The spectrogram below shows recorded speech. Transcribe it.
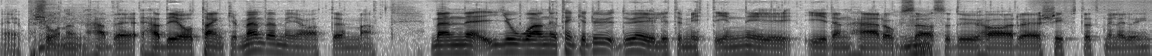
eh, personen hade, hade i åtanke, men vem är jag att döma? Men eh, Johan, jag tänker du, du är ju lite mitt inne i, i den här också. Mm. Alltså, du har eh, skiftat mellan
